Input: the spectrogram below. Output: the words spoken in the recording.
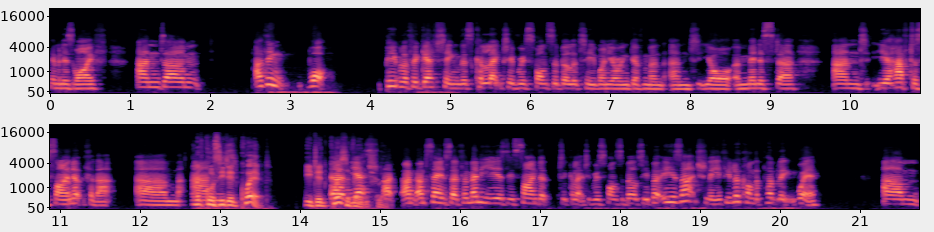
him and his wife, and um, I think what people are forgetting this collective responsibility when you're in government and you're a minister, and you have to sign up for that um, and, of course, he did quit. He did quit uh, eventually. Yes, I, am saying so. For many years, he signed up to collective responsibility, but he is actually, if you look on the public whip, um,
